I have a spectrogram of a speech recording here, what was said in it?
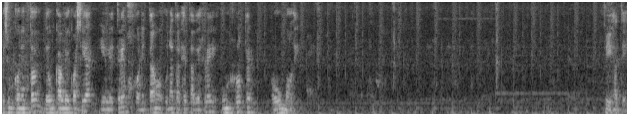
Es un conector de un cable coaxial y en el extremo conectamos una tarjeta de red, un router o un modem. Fíjate.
